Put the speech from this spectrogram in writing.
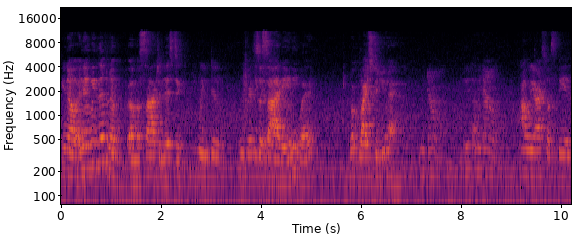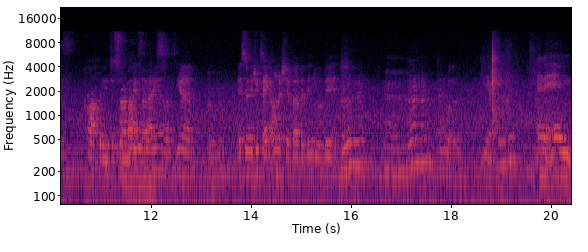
you know, and then we live in a, a misogynistic We do. We really society anyway. What rights do you have? We don't. You We don't. don't. All we are supposed to be is Property to somebody, property somebody else. else. Yeah. As soon as you take ownership of it, then you a bitch. Mm-hmm. Mhm. Mm-hmm. What- Yeah. And, and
